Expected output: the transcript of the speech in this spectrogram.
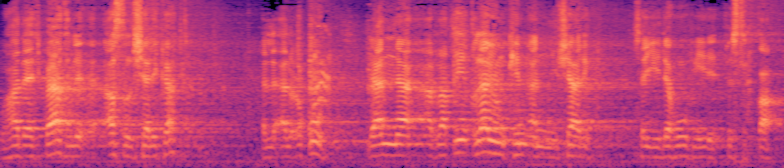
وهذا إثبات لأصل الشركة العقود لأن الرقيق لا يمكن أن يشارك سيده في في استحقاق.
